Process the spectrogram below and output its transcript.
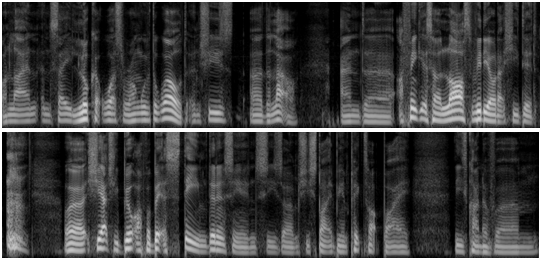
online and say, "Look at what's wrong with the world." And she's uh, the latter and uh, I think it's her last video that she did. Where she actually built up a bit of steam, didn't she? And she's um, she started being picked up by these kind of um,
